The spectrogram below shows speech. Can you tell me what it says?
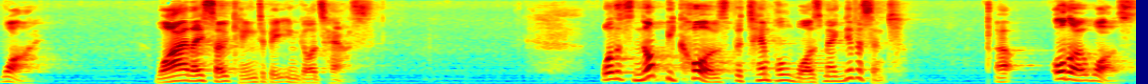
Why? Why are they so keen to be in God's house? Well, it's not because the temple was magnificent. Uh, although it was.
